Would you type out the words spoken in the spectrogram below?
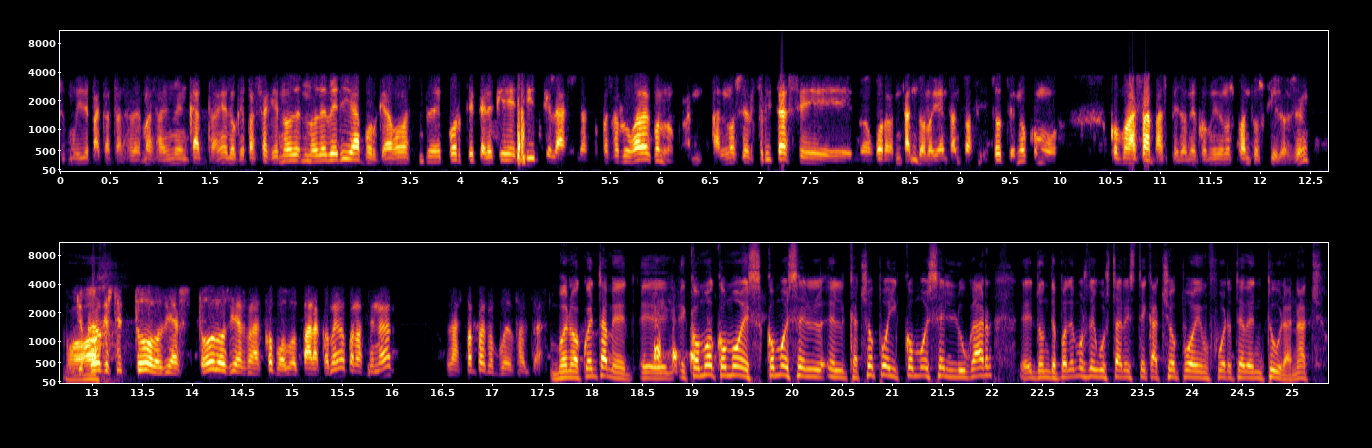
Soy muy de patatas, además, a mí me encantan. ¿eh? Lo que pasa que no, no debería porque hago bastante deporte, pero hay que decir que las, las papas arrugadas, bueno, al, al no ser fritas, eh, no engordan tanto, no llevan tanto aceitote, ¿no? Como, como las papas, pero me he comido unos cuantos kilos, ¿eh? Yo creo que estoy todos los días, todos los días me las como. Para comer o para cenar, las papas no pueden faltar. Bueno, cuéntame, eh, ¿cómo, cómo es, cómo es el, el cachopo y cómo es el lugar eh, donde podemos degustar este cachopo en Fuerteventura, Nacho?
